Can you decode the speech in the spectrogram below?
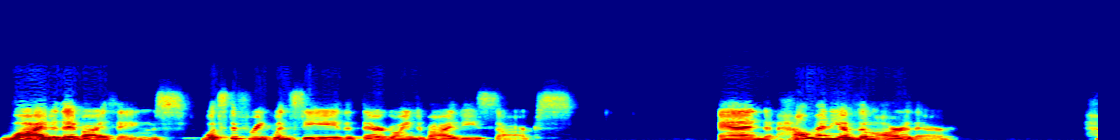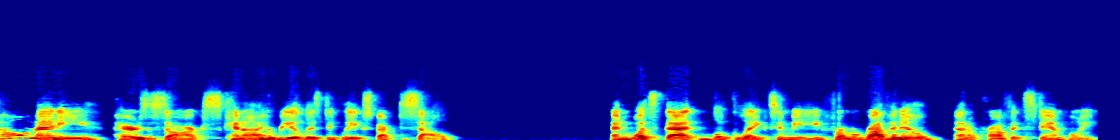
Why do they buy things? What's the frequency that they're going to buy these socks? And how many of them are there? How many pairs of socks can I realistically expect to sell? And what's that look like to me from a revenue and a profit standpoint?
